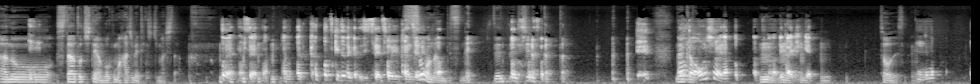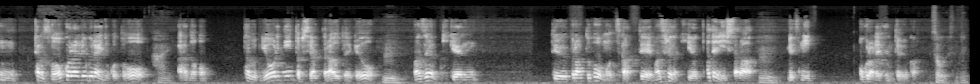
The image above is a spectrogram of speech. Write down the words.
あのー スタート地点は僕も初めて聞きました。そうやんな、そうやんな。あの、かカッコつけてたけど実際そういう感じそうなんですね。全然知らなかった。なんか面白いなと思ったでかい人間。うんうん。そうですね。うんでも、うん。多分その怒られるぐらいのことを、はい。あの、多分料理人としてやったらアウトやけど、うん。混ぜるな危険っていうプラットフォームを使って混ぜるな危険を縦にしたらうん。別別に怒られへんというか、そうですね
